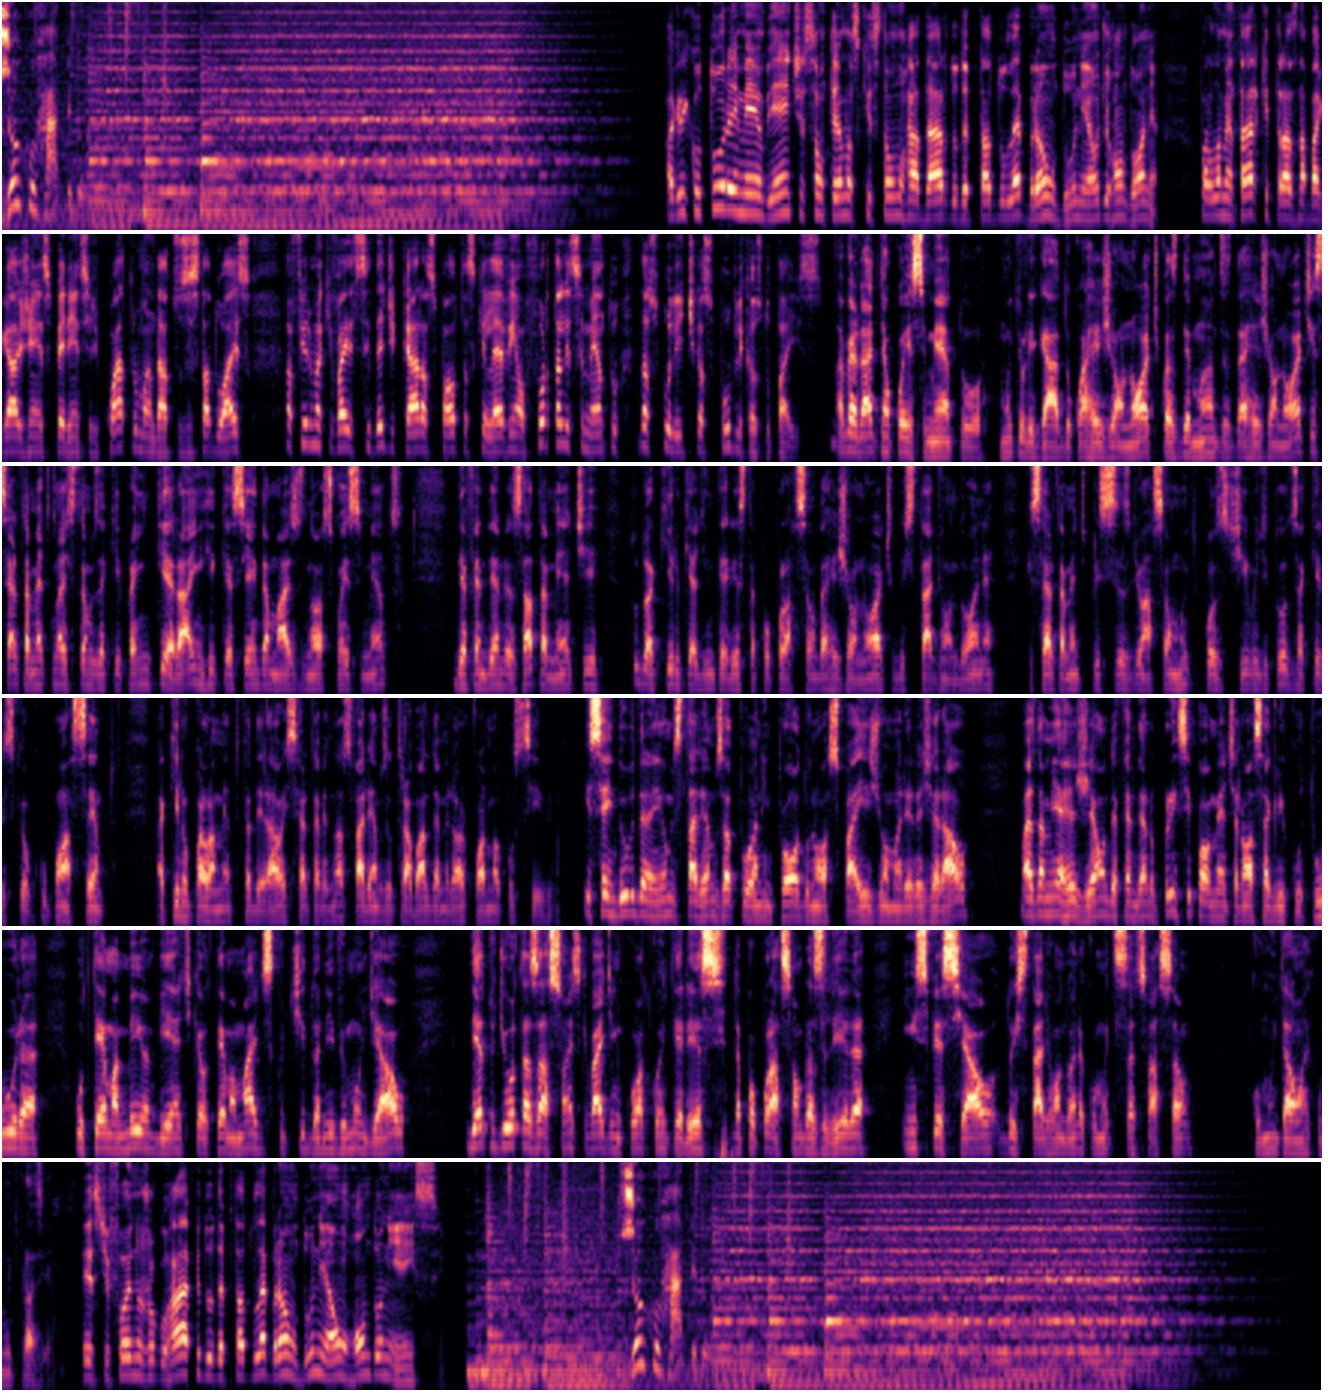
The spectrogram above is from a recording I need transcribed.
Jogo rápido. Agricultura e meio ambiente são temas que estão no radar do deputado Lebrão, do União de Rondônia. Parlamentar, que traz na bagagem a experiência de quatro mandatos estaduais, afirma que vai se dedicar às pautas que levem ao fortalecimento das políticas públicas do país. Na verdade, tem um conhecimento muito ligado com a região norte, com as demandas da região norte, e certamente nós estamos aqui para inteirar e enriquecer ainda mais os nossos conhecimentos defendendo exatamente tudo aquilo que é de interesse da população da região norte do estado de Rondônia, que certamente precisa de uma ação muito positiva de todos aqueles que ocupam assento aqui no Parlamento Federal e certamente nós faremos o trabalho da melhor forma possível. E sem dúvida nenhuma estaremos atuando em prol do nosso país de uma maneira geral, mas na minha região defendendo principalmente a nossa agricultura, o tema meio ambiente, que é o tema mais discutido a nível mundial, dentro de outras ações que vai de encontro com o interesse da população brasileira, em especial do Estado de Rondônia, com muita satisfação, com muita honra e com muito prazer. Este foi no Jogo Rápido o deputado Lebrão, do União Rondoniense. Jogo Rápido.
